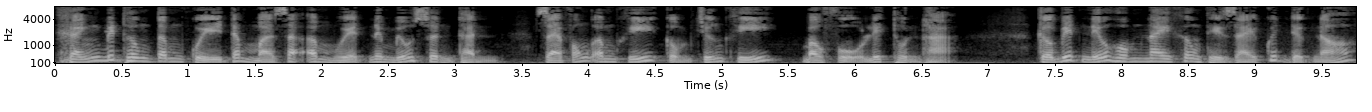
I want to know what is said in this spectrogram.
Khánh biết thông tâm quỷ đã mở ra âm huyệt nơi miếu sơn thần, giải phóng âm khí cùng chứng khí, bao phủ lấy thôn hạ. Cậu biết nếu hôm nay không thể giải quyết được nó,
